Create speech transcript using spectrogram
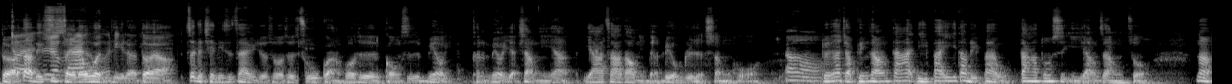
对啊，到底是谁的问题了？对啊，这个前提是在于，就是说是主管或是公司没有可能没有压像你一样压榨到你的六日的生活。哦，对，那讲平常大家礼拜一到礼拜五大家都是一样这样做，那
